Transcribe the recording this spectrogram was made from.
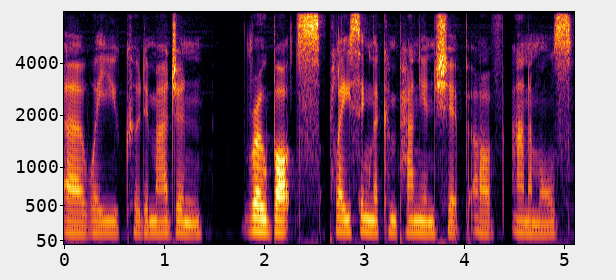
uh, where you could imagine robots placing the companionship of animals.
